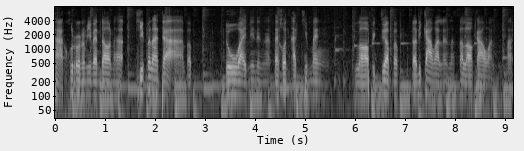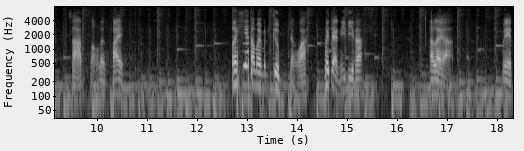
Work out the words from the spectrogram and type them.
หาคุโรนามิแบนดอลนะฮะ คลิปมันอาจจะแบบ ดูไวนิดนึงนะแต่คนอัดคลิปแม่งรอไปเกือบแบบตอนนี้เก้าวันแล้วนะก็รอเก้าวันมาสามสองหนึ่งไปเฮ้ยเฮียทำไมมันกึ่มจังวะเฮ้ยแต่นี้ดีนะ อะไรอะเมด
